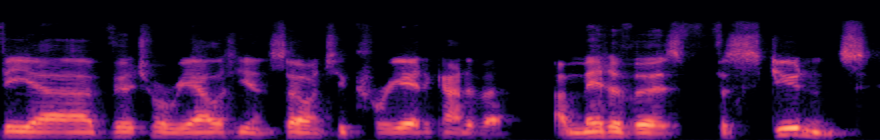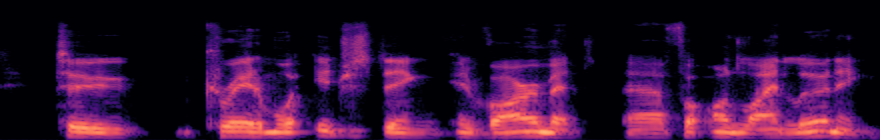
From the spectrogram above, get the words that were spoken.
VR, virtual reality, and so on to create a kind of a, a metaverse for students to create a more interesting environment uh, for online learning.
